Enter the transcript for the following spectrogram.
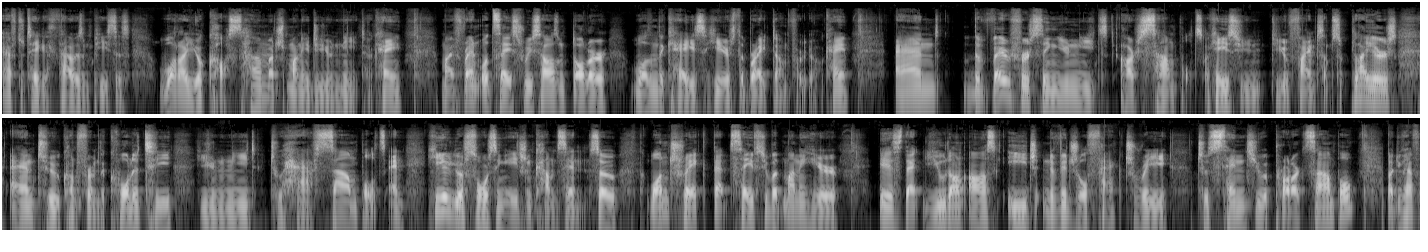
have to take a thousand pieces. What are your costs? How much money do you need? Okay, my friend would say three thousand dollar wasn't the case. Here's the breakdown for you. Okay, and the very first thing you need are samples. Okay, so you, you find some suppliers, and to confirm the quality, you need to have samples. And here your sourcing agent comes in. So, one trick that saves you but money here is that you don't ask each individual factory to send you a product sample, but you have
